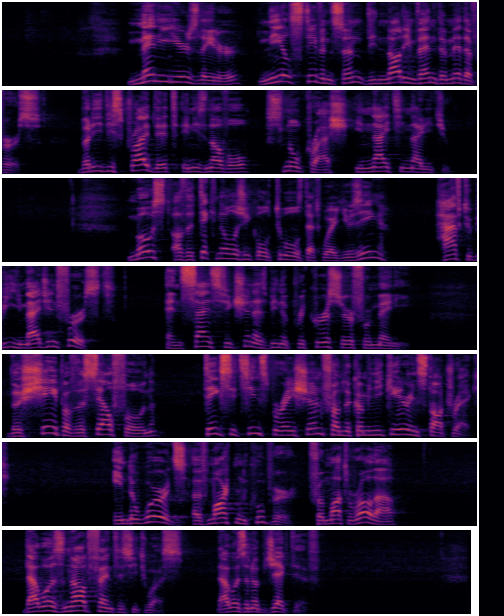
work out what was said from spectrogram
Many years later, Neal Stephenson did not invent the metaverse, but he described it in his novel Snow Crash in 1992. Most of the technological tools that we're using have to be imagined first, and science fiction has been a precursor for many. The shape of the cell phone takes its inspiration from the communicator in Star Trek. In the words of Martin Cooper from Motorola, that was not fantasy to us. That was an objective.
